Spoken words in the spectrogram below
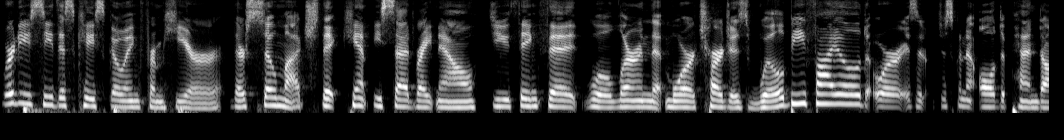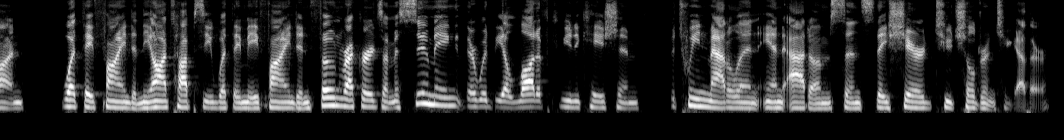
Where do you see this case going from here? There's so much that can't be said right now. Do you think that we'll learn that more charges will be filed, or is it just going to all depend on what they find in the autopsy, what they may find in phone records. I'm assuming there would be a lot of communication between Madeline and Adam since they shared two children together.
